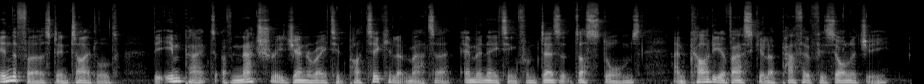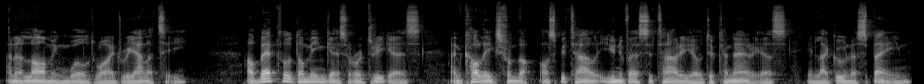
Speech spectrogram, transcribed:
In the first, entitled The Impact of Naturally Generated Particulate Matter Emanating from Desert Dust Storms and Cardiovascular Pathophysiology, an Alarming Worldwide Reality, Alberto Dominguez Rodriguez and colleagues from the Hospital Universitario de Canarias in Laguna, Spain,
